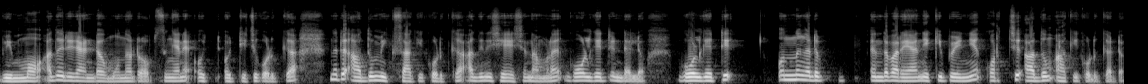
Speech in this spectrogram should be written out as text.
വിമ്മോ അതൊരു രണ്ടോ മൂന്നോ ഡ്രോപ്സ് ഇങ്ങനെ ഒറ്റിച്ച് കൊടുക്കുക. എന്നിട്ട് അതും മിക്സാക്കി കൊടുക്കുക. അതിന് ശേഷം നമ്മൾ ഗോൾഗെറ്റ് ഉണ്ടല്ലോ. ഗോൾഗറ്റ് ഒന്നിങ്ങോട്ട് എന്താ പറയുക ഞെക്കിപ്പിഴിഞ്ഞ് കുറച്ച് അതും ആക്കി കൊടുക്കുക കേട്ടോ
